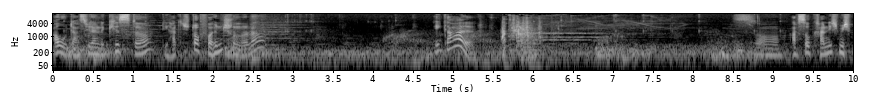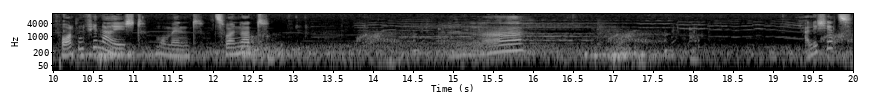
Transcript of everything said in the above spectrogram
Oh, da ist wieder eine Kiste. Die hatte ich doch vorhin schon, oder? Egal. Ach so, kann ich mich porten vielleicht? Moment. 200... Na... Ehrlich jetzt?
